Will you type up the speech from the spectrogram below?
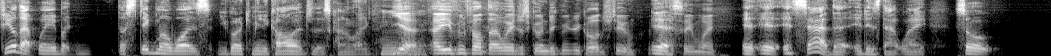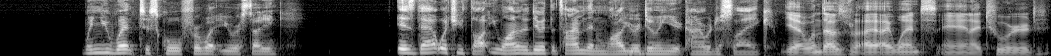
feel that way, but the stigma was you go to community college. It's kind of like hmm. Yeah, I even felt that way just going to community college too. I felt Yeah. the same way. it, it, it's sad that it is that way. So, when you went to school for what you were studying, is that what you thought you wanted to do at the time? Then while you were doing it, you kind of were just like, Yeah, when that was, I, I went and I toured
